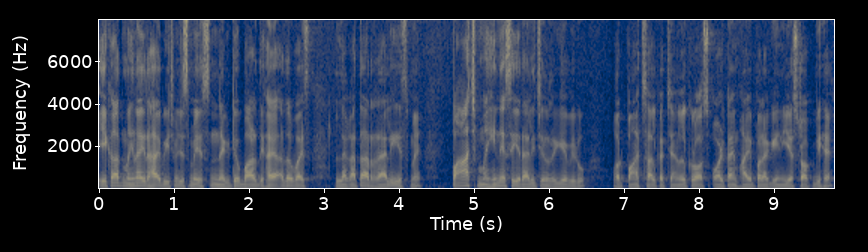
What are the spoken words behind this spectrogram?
एक आध महीना ही रहा है बीच में, जिसमें इस नेगेटिव बार दिखाया। अदरवाइज़ लगातार रैली इसमें। पाँच महीने से ये रैली चल रही है वीरू और पाँच साल का channel cross all time high पर अगेन ये स्टॉक भी है।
